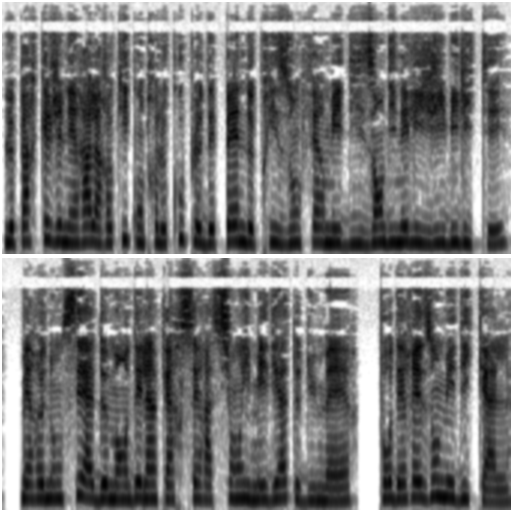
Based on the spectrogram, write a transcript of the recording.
le parquet général a requis contre le couple des peines de prison ferme et 10 ans d'inéligibilité, mais renoncé à demander l'incarcération immédiate du maire, pour des raisons médicales.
